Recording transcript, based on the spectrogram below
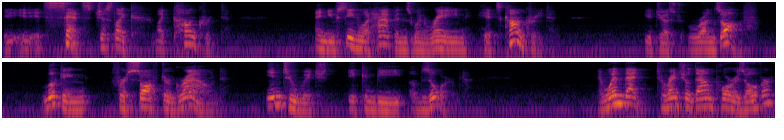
It, it, sets just like, like concrete. And you've seen what happens when rain hits concrete. It just runs off, looking for softer ground into which it can be absorbed. And when that torrential downpour is over,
